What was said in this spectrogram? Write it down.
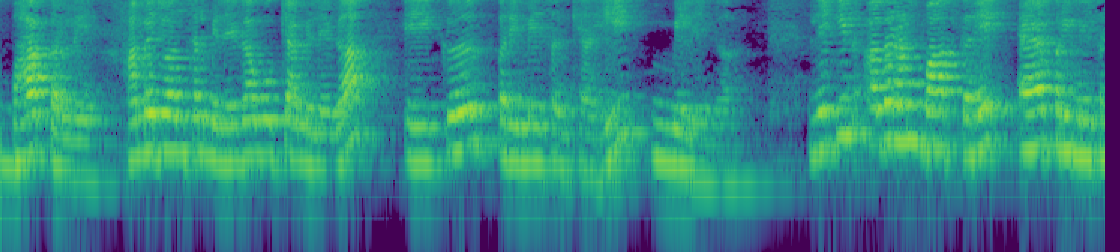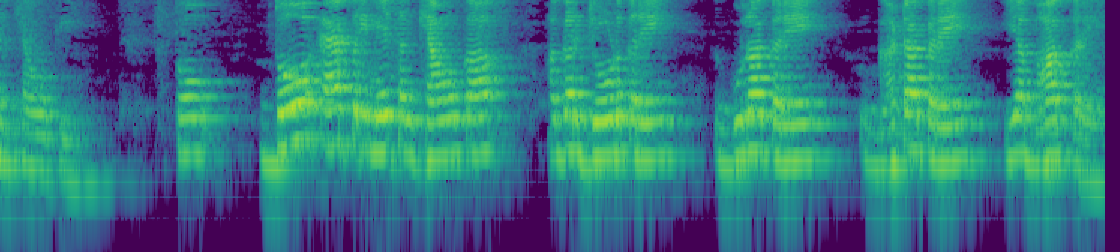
भाग कर ले। हमें जो आंसर मिलेगा, वो क्या मिलेगा? एक परिमेय संख्या ही मिलेगा। लेकिन अगर हम बात करें अपरिमेय संख्याओं की तो दो अपरिमेय संख्याओं का अगर जोड़ करें, गुना करें, घटा करें या भाग करें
